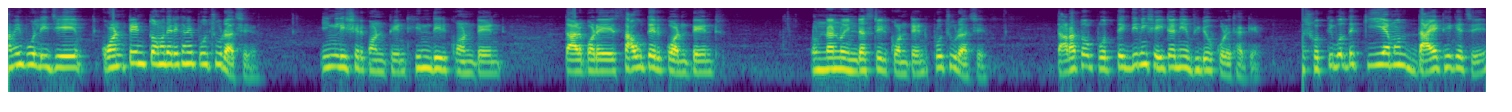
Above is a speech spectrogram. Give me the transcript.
আমি বলি যে কন্টেন্ট তো আমাদের এখানে প্রচুর আছে। ইংলিশের কন্টেন্ট হিন্দির কন্টেন্ট তারপরে সাউথের কন্টেন্ট অন্যান্য ইন্ডাস্ট্রির কন্টেন্ট প্রচুর আছে। তারা তো প্রত্যেক দিনই সেইটা নিয়ে ভিডিও করে থাকে। সত্যি বলতে কি এমন দায় ঠেকেছে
